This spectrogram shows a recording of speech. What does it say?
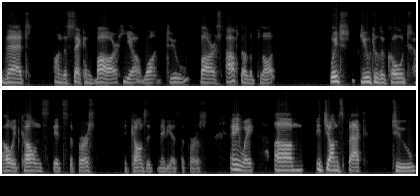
that on the second bar here, one, two bars after the plot, which due to the code, how it counts, it's the first, it counts it maybe as the first. Anyway, um, it jumps back to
